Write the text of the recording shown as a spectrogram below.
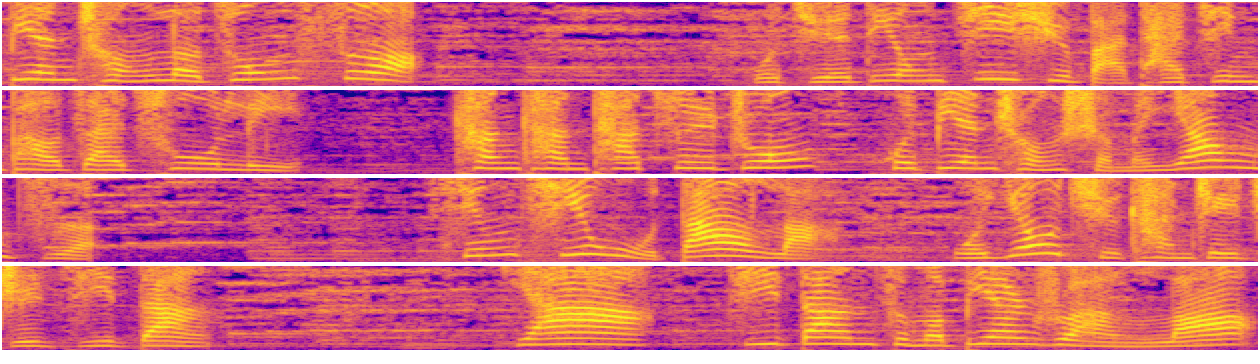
变成了棕色。我决定继续把它浸泡在醋里，看看它最终会变成什么样子。星期五到了，我又去看这只鸡蛋。呀，鸡蛋怎么变软了？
